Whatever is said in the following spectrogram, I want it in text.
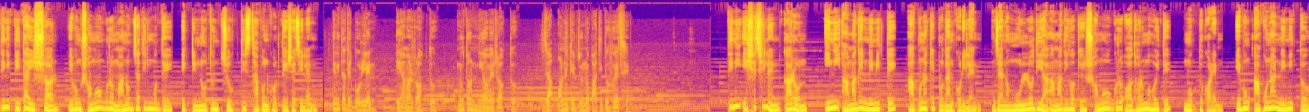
তিনি পিতা ঈশ্বর এবং সমগ্র মানবজাতির মধ্যে একটি নতুন চুক্তি স্থাপন করতে এসেছিলেন। তিনি তাদের বললেন এ আমার রক্ত, নূতন নিয়মের রক্ত, যা অনেকের জন্য পাতিত হয়েছে। তিনি এসেছিলেন কারণ ইনি আমাদের নিমিত্তে আপনাকে প্রদান করিলেন, যেন মূল্য দিয়া আমাদিগকে সমগ্র অধর্ম হইতে মুক্ত করেন এবং আপনার নিমিত্ত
